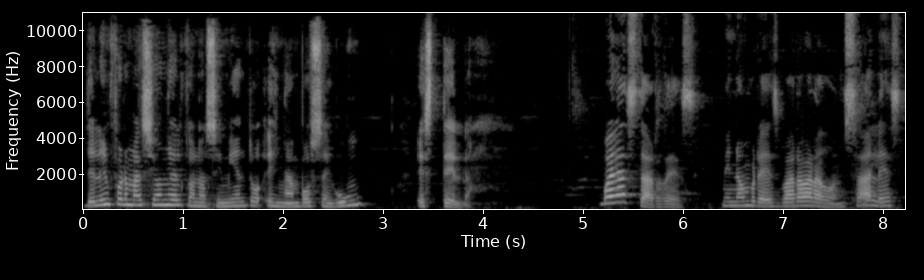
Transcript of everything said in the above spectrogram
de la información y el conocimiento en ambos según Estela. Buenas tardes, mi nombre es Bárbara González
